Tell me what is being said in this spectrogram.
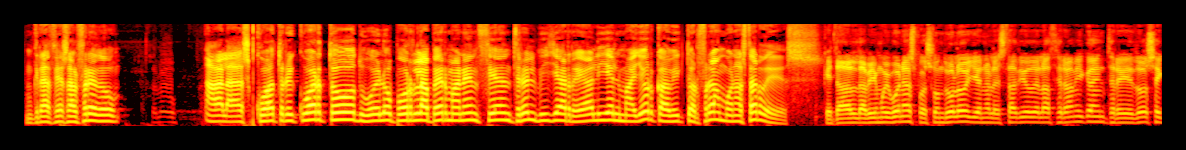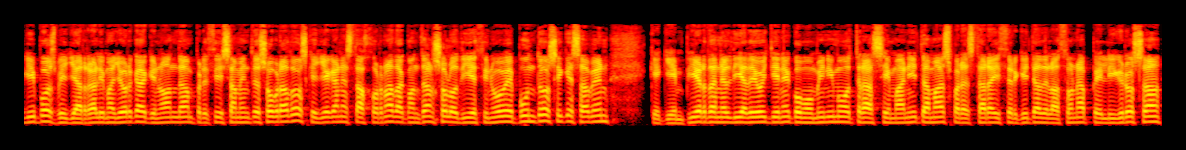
Gracias, Alfredo. A las cuatro y cuarto, duelo por la permanencia entre el Villarreal y el Mallorca. Víctor Fran, buenas tardes. ¿Qué tal, David? Muy buenas. Pues un duelo y en el Estadio de la Cerámica entre dos equipos, Villarreal y Mallorca, que no andan precisamente sobrados, que llegan esta jornada con tan solo 19 puntos y que saben que quien pierda en el día de hoy tiene como mínimo otra semanita más para estar ahí cerquita de la zona peligrosa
